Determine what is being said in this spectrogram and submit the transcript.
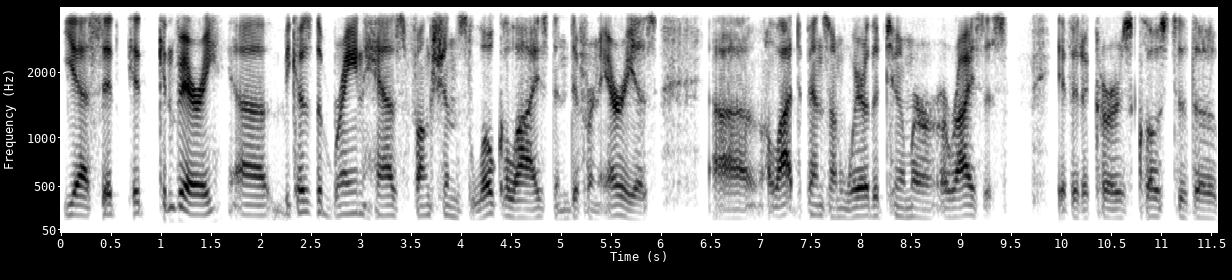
Yes, it, it can vary uh, because the brain has functions localized in different areas. Uh, a lot depends on where the tumor arises. If it occurs close to the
